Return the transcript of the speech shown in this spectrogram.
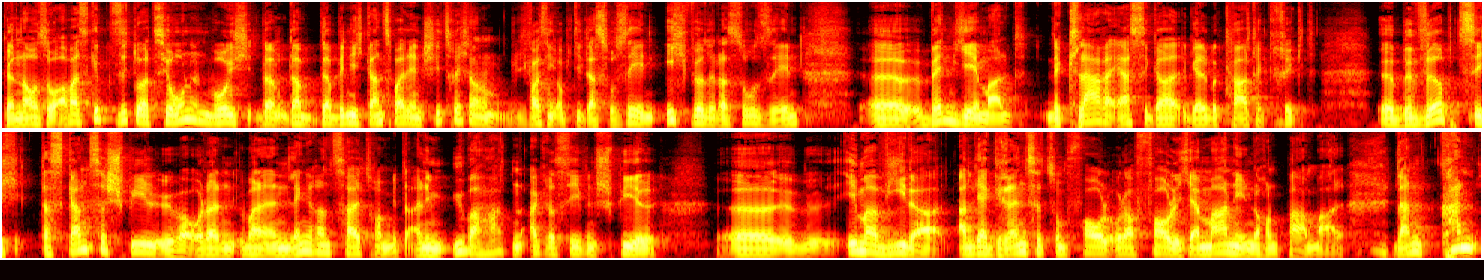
Genau so. Aber es gibt Situationen, wo ich, da, da, da bin ich ganz bei den Schiedsrichtern. Ich weiß nicht, ob die das so sehen. Ich würde das so sehen, äh, wenn jemand eine klare erste gelbe Karte kriegt, bewirbt sich das ganze Spiel über oder über einen längeren Zeitraum mit einem überharten, aggressiven Spiel äh, immer wieder an der Grenze zum Foul oder Foul, ich ermahne ihn noch ein paar Mal, dann kann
